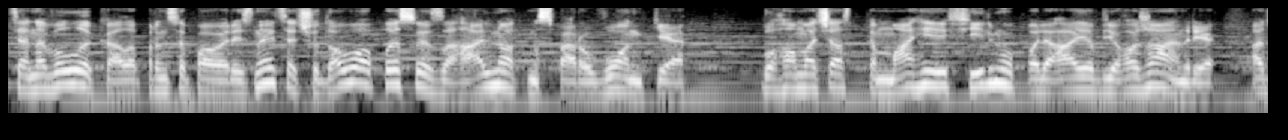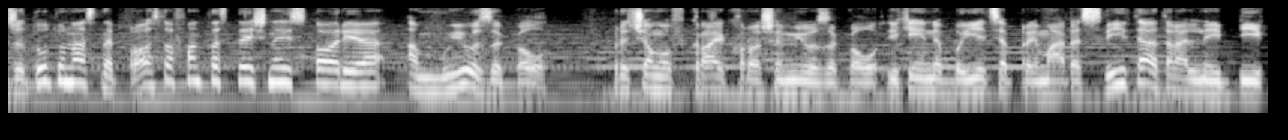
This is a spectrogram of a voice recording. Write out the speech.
Ця невелика, але принципова різниця чудово описує загальну атмосферу Вонки. Вагома частка магії фільму полягає в його жанрі, адже тут у нас не просто фантастична історія, а мюзикл. Причому вкрай хороший мюзикл, який не боїться приймати свій театральний бік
